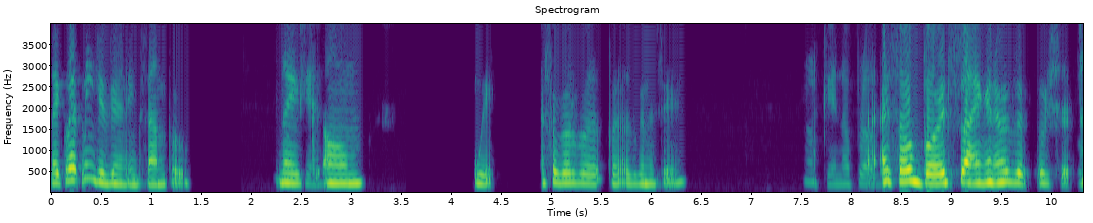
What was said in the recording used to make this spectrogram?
Like, let me give you an example. Like, Okay. um, wait, I forgot what, what I was gonna say. okay no problem. I saw a bird flying and I was like, oh shit.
